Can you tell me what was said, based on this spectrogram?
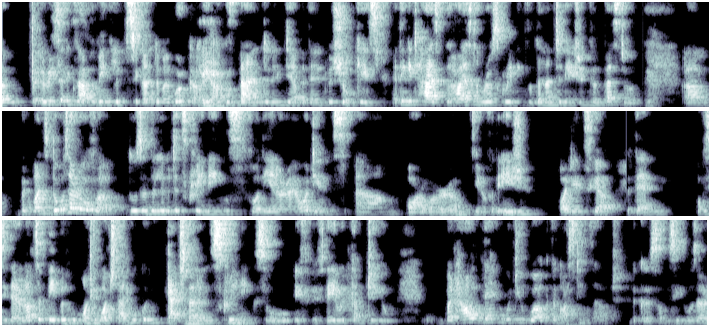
um, recent example being lipstick under my burqa. Yeah. It was banned in India, but then it was showcased. I think it has the highest number of screenings at the London Asian Film Festival. Yeah. Um, but once those are over, those are the limited screenings for the NRI audience, um, or or um, you know for the Asian audience here. But then obviously there are lots of people who want to watch that who couldn't catch that Mm-hmm. on the screening. So if if they would come to you, but how then would you work the costings out? Because obviously those are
